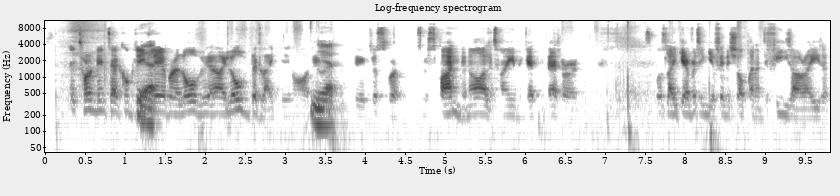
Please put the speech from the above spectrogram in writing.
it turned into a complete yeah. labour. I loved it. I loved it, like, you know. They, yeah. they just were responding all the time and getting better. It was like everything you finish up on a defeat, all right, and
